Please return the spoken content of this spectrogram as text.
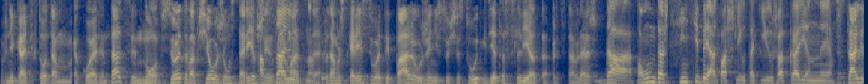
вникать, кто там какой ориентации, но все это вообще уже устаревшая Абсолютно. информация. Потому что, скорее всего, этой пары уже не существует где-то с лета, представляешь? Да, по-моему, даже с сентября пошли вот такие уже откровенные. Стали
